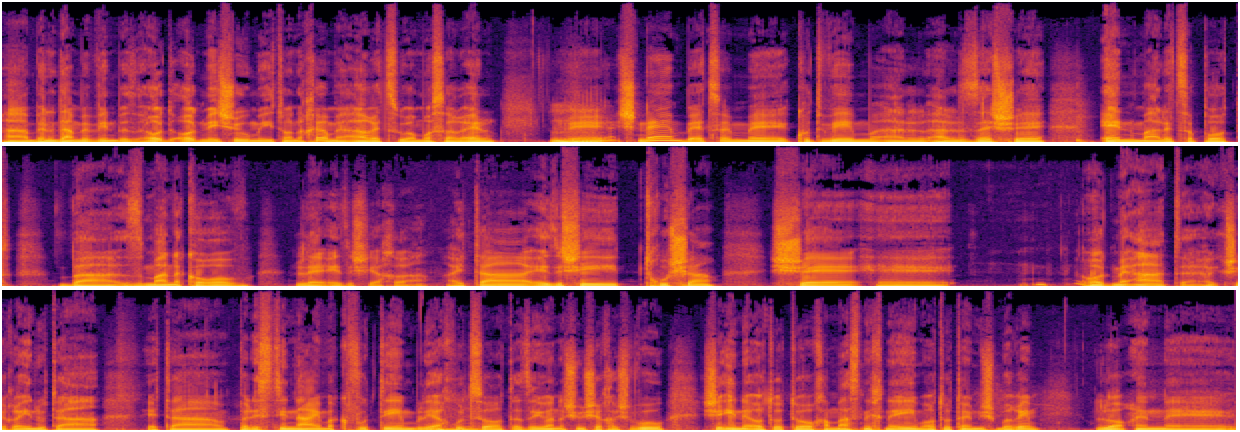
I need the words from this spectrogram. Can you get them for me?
הבן אדם מבין בזה. עוד, עוד מישהו מעיתון אחר, מהארץ, הוא עמוס הראל, mm-hmm. ושניהם בעצם uh, כותבים על, על זה שאין מה לצפות בזמן הקרוב לאיזושהי הכרעה. הייתה איזושהי תחושה ש... Uh, עוד מעט, כשראינו את, ה, את הפלסטינאים הכפותים בלי החולצות, אז היו אנשים שחשבו שהנה אוטוטו חמאס נכנעים, אוטוטו הם נשברים. לא, אין, אה,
